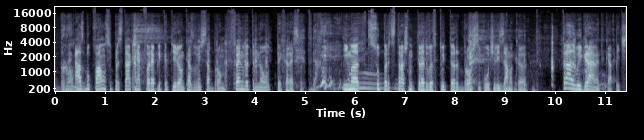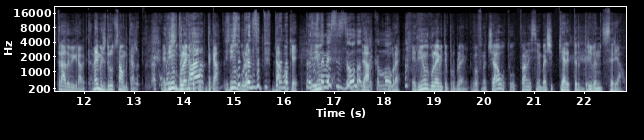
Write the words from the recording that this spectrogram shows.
Брон. Аз буквално си представях някаква реплика. Тирион казва, виж са Брон. Феновете много те харесват. Да. Има супер страшно тредове в Twitter. Брон ще си получили замъка. Трябва да го играем така, пич. Трябва да го играем така. Не, между другото, само да кажа. Ако Един от големите... така, един от се големите... Да, окей. Презаснеме сезона, да, нали, добре. Един от големите проблеми. В началото това наистина беше character-driven сериал.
